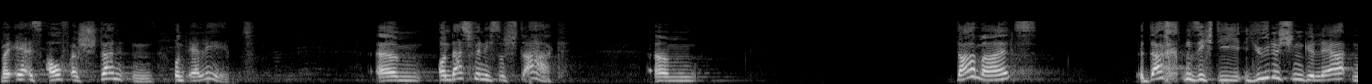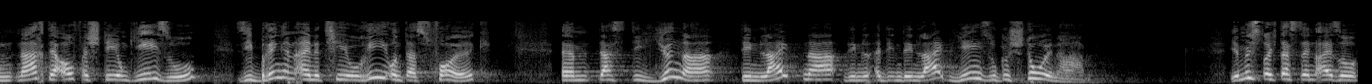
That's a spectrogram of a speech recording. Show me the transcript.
weil er ist auferstanden und er lebt. Ähm, und das finde ich so stark. Ähm, damals dachten sich die jüdischen Gelehrten nach der Auferstehung Jesu, sie bringen eine Theorie und das Volk, ähm, dass die Jünger den Leib, den, den Leib Jesu gestohlen haben. Ihr müsst euch das denn also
